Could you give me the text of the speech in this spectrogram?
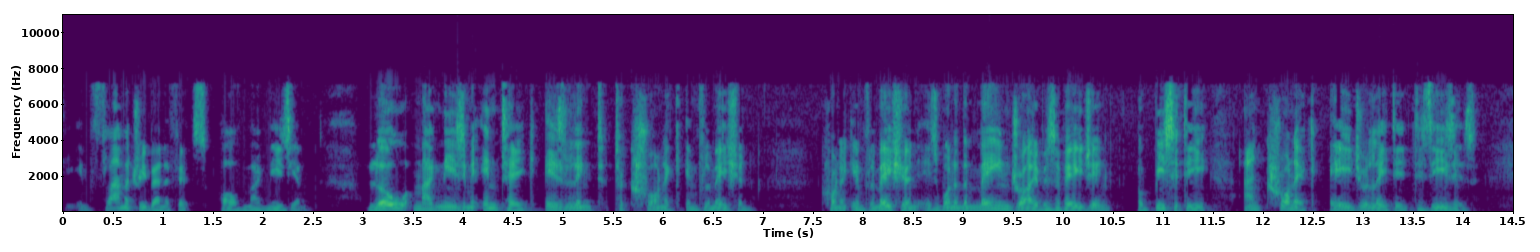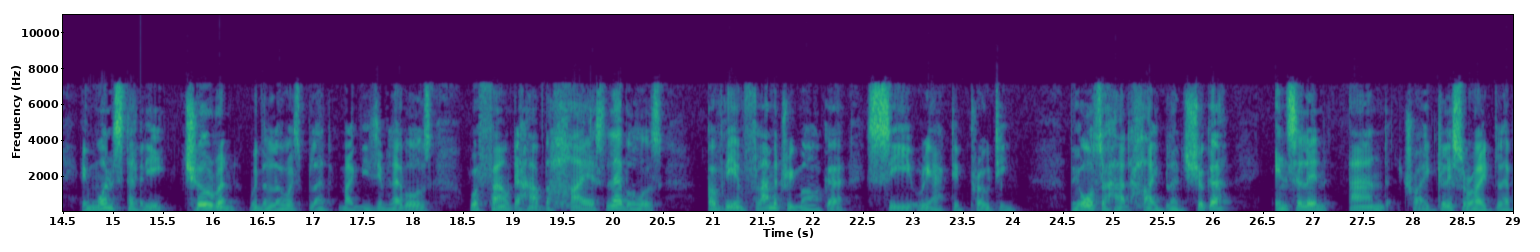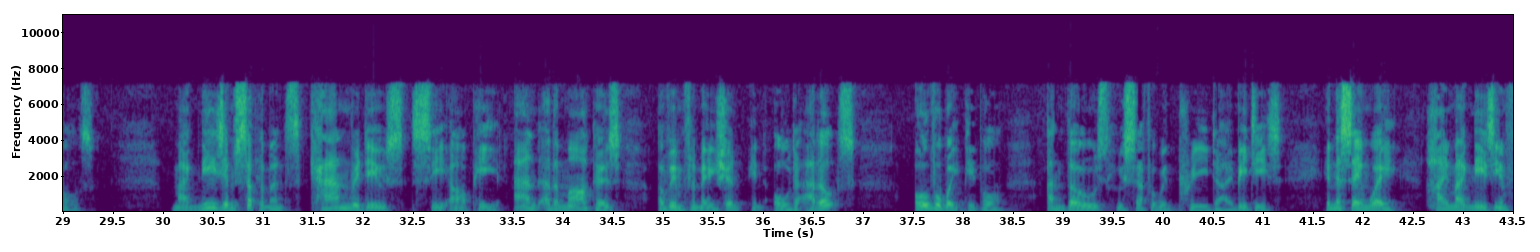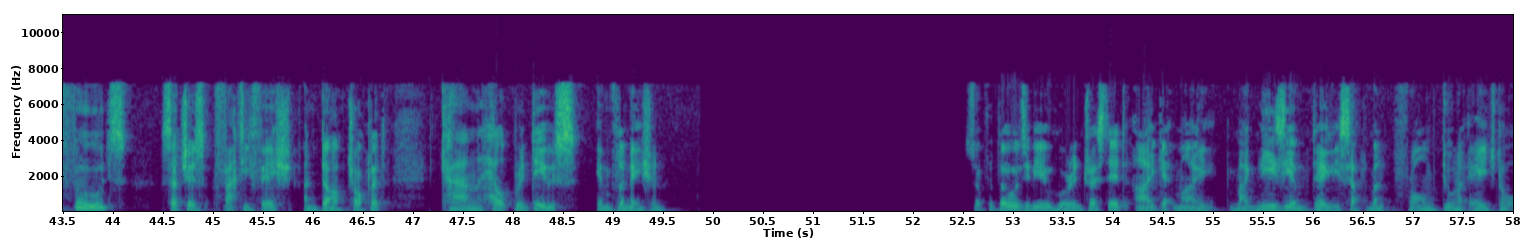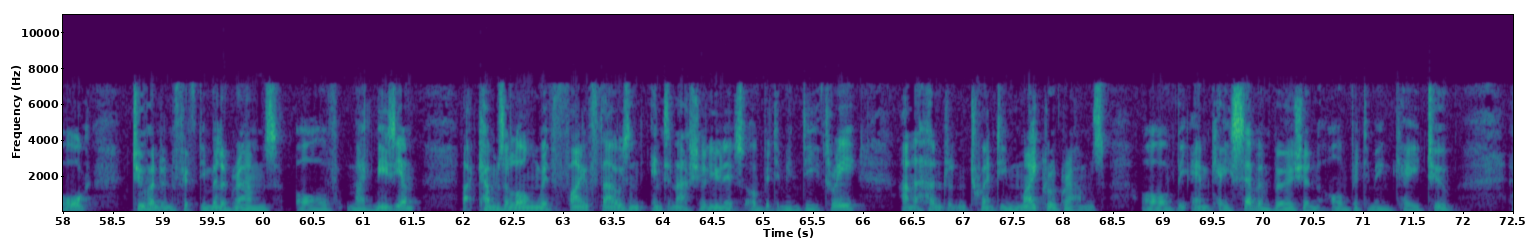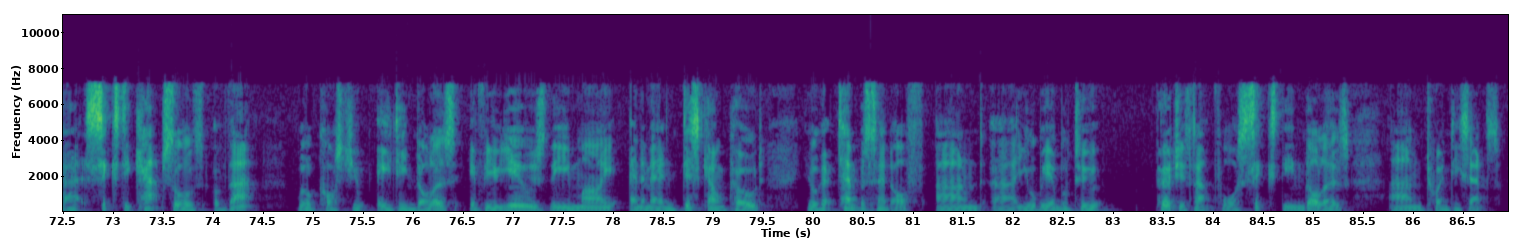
The inflammatory benefits of magnesium. Low magnesium intake is linked to chronic inflammation. Chronic inflammation is one of the main drivers of aging, obesity and chronic age-related diseases. In one study, children with the lowest blood magnesium levels were found to have the highest levels of the inflammatory marker C-reactive protein. They also had high blood sugar, insulin and triglyceride levels. Magnesium supplements can reduce CRP and other markers of inflammation in older adults, overweight people and those who suffer with pre-diabetes. In the same way, high magnesium foods, such as fatty fish and dark chocolate, can help reduce inflammation. So for those of you who are interested, I get my magnesium daily supplement from DoNotAge.org, 250 milligrams of magnesium. That comes along with 5,000 international units of vitamin D3 and 120 micrograms of the MK7 version of vitamin K2. Uh, 60 capsules of that will cost you $18. If you use the My NMN discount code, you'll get 10% off and uh, you'll be able to purchase that for $16.20.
